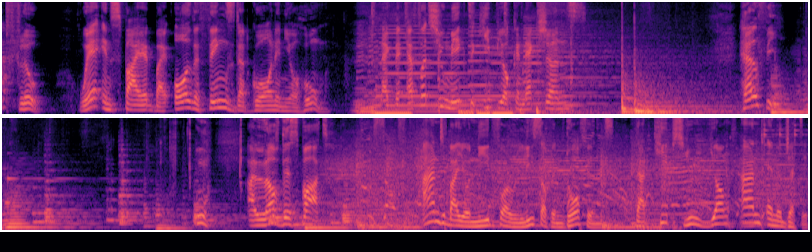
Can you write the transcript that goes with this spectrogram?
At Flow, we're inspired by all the things that go on in your home, like the efforts you make to keep your connections healthy. Ooh, I love this part. And by your need for a release of endorphins that keeps you young and energetic.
